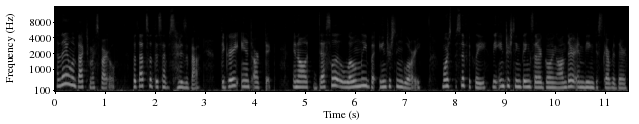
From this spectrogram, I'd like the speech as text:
And then I went back to my spiral. But that's what this episode is about the Great Antarctic, in all its desolate, lonely, but interesting glory. More specifically, the interesting things that are going on there and being discovered there.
